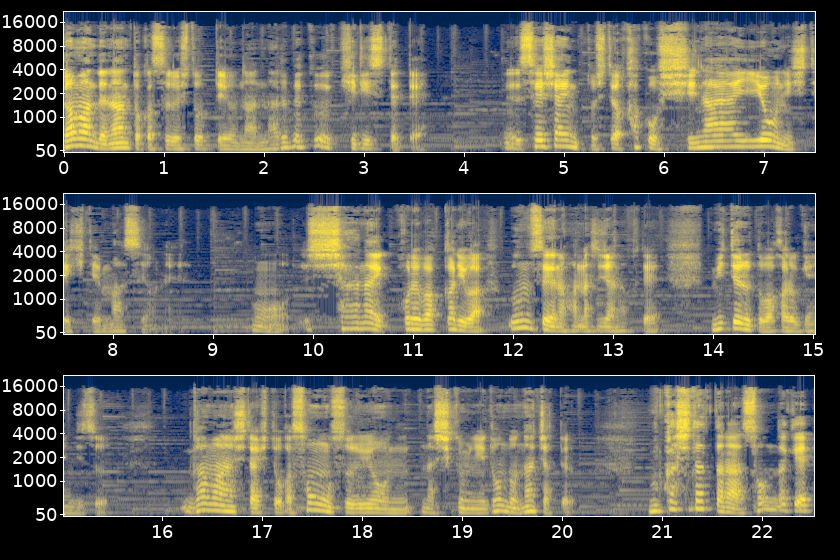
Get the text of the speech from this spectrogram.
我慢で何とかする人っていうのはなるべく切り捨てて、正社員としては確保しないようにしてきてますよね。もう、しゃあない。こればっかりは運勢の話じゃなくて、見てるとわかる現実。我慢した人が損をするような仕組みにどんどんなっちゃってる。昔だったら、そんだけ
